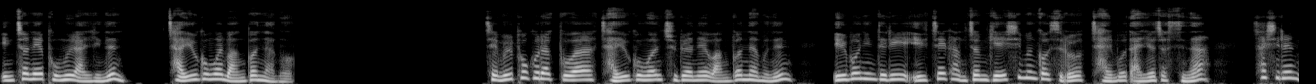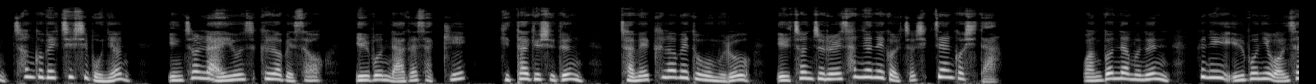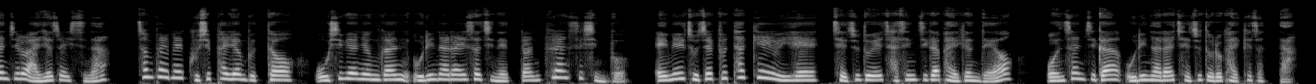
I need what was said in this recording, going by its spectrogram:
인천의 봄을 알리는 자유공원 왕벚나무. 제물포구락부와 자유공원 주변의 왕벚나무는 일본인들이 일제강점기에 심은 것으로 잘못 알려졌으나 사실은 1975년 인천 라이온스 클럽에서 일본 나가사키, 기타 규슈 등 자매 클럽의 도움으로 일천주를 3년에 걸쳐 식재한 것이다. 왕벚나무는 흔히 일본이 원산지로 알려져 있으나 1898년부터 50여 년간 우리나라에서 지냈던 프랑스 신부 에밀 조제프 타케에 의해 제주도의 자생지가 발견되어 원산지가 우리나라 제주도로 밝혀졌다.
